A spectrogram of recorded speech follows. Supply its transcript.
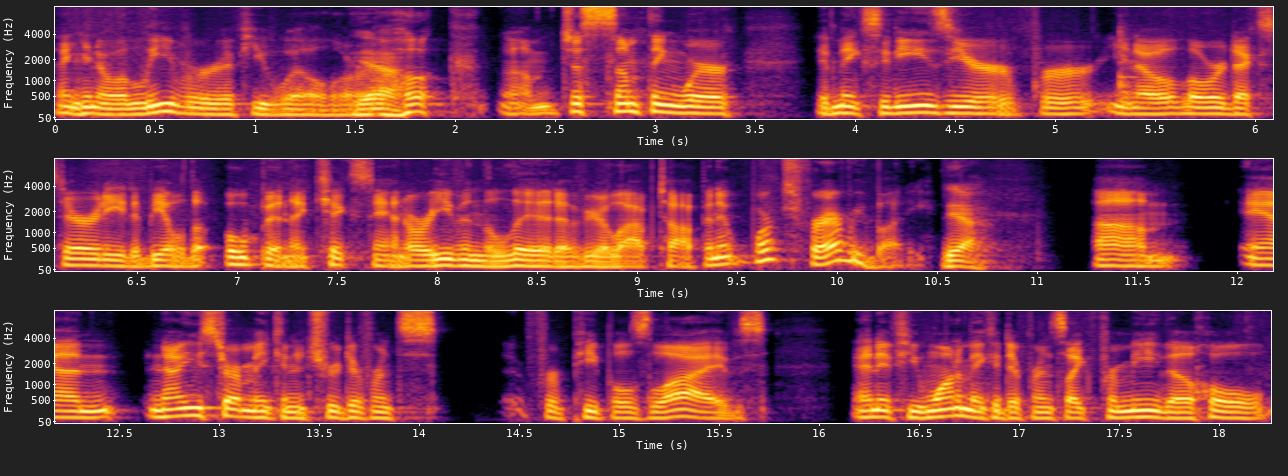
you know a lever, if you will, or Yeah. a hook. Um, just something where it makes it easier for you know lower dexterity to be able to open a kickstand or even the lid of your laptop, and it works for everybody. yeah. Um, and now you start making a true difference for people's lives. And if you want to make a difference, like for me, the whole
